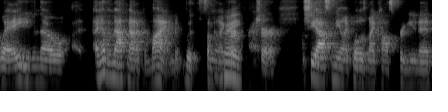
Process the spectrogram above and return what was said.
way, even though I have a mathematical mind with something like right. architecture. She asked me like, what was my cost per unit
